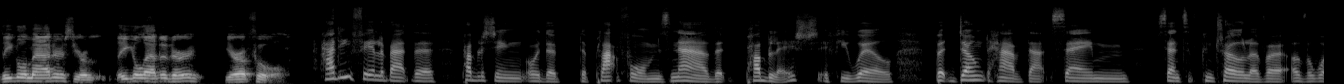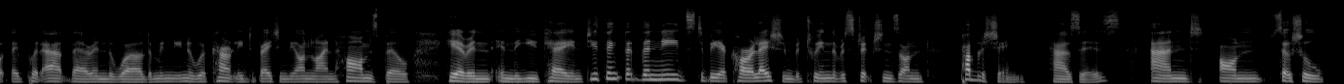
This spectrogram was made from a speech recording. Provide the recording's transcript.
legal matters, your legal editor, you're a fool. How do you feel about the publishing or the, the platforms now that publish, if you will, but don't have that same sense of control over over what they put out there in the world. I mean, you know, we're currently debating the online harms bill here in in the UK. And do you think that there needs to be a correlation between the restrictions on publishing houses and on social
